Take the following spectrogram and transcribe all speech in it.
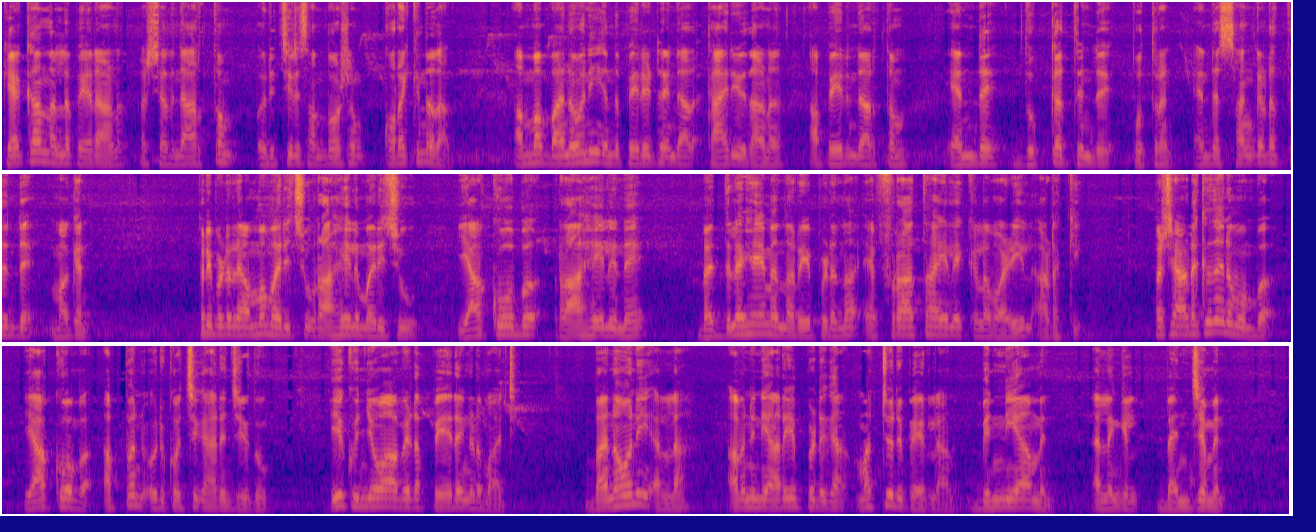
കേൾക്കാൻ നല്ല പേരാണ് പക്ഷെ അതിന്റെ അർത്ഥം ഒരിച്ചിരി സന്തോഷം കുറയ്ക്കുന്നതാണ്. അമ്മ ബനോനി എന്ന് പേരിട്ടതിന്റെ കാര്യം ഇതാണ്. ആ പേരിന്റെ അർത്ഥം എന്റെ ദുഃഖത്തിന്റെ പുത്രൻ എന്റെ സങ്കടത്തിന്റെ മകൻ. പ്രിയപ്പെട്ടവരെ അമ്മ മരിച്ചു റാഹേൽ മരിച്ചു. യാക്കോബ് റാഹേലിനെ ബദ്ലഹേം എന്നറിയപ്പെടുന്ന എഫ്രാത്തായിലേക്കുള്ള വഴിയിൽ അടക്കി. പക്ഷെ അടക്കുന്നതിന് മുമ്പ് യാക്കോബ് അപ്പൻ ഒരു കൊച്ചു കാര്യം ചെയ്തു. ഈ കുഞ്ഞുവാവയുടെ പേരങ്ങോട് മാറ്റി. ബനോനി അല്ല അവൻ ഇനി അറിയപ്പെടുക മറ്റൊരു പേരിലാണ് ബിന്യാമിൻ അല്ലെങ്കിൽ ബെഞ്ചമിൻ.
